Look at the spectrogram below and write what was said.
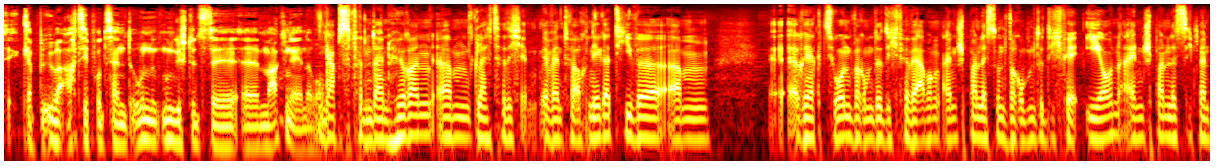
ich glaube über 80 Prozent un, ungestützte äh, Markenerinnerungen. Gab es von deinen Hörern ähm, gleichzeitig eventuell auch negative ähm äh, Reaktion, warum du dich für Werbung einspannen lässt und warum du dich für E.ON einspannen lässt. Ich meine,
